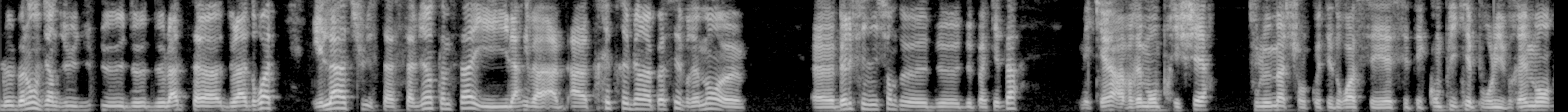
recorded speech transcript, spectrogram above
le ballon vient du, du de, de la de la droite et là tu ça ça vient comme ça il, arrive à, à, à, très très bien la passer vraiment euh, euh, belle finition de, de, de Paqueta mais qui a vraiment pris cher tout le match sur le côté droit, c'était compliqué pour lui vraiment.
